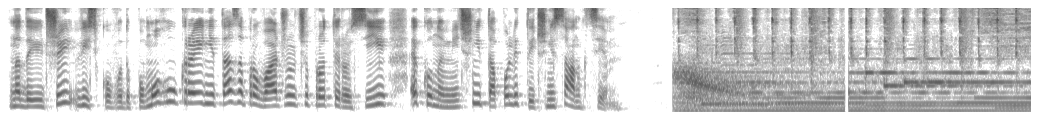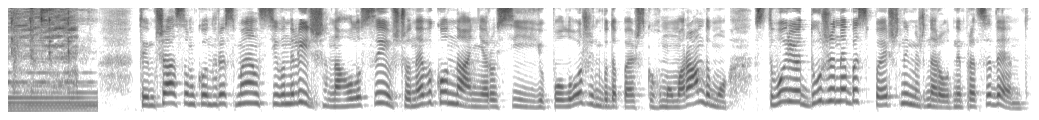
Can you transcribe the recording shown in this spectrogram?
надаючи військову допомогу Україні та запроваджуючи проти Росії економічні та політичні санкції. Тим часом конгресмен Стівен Ліч наголосив, що невиконання Росією положень Будапештського меморандуму створює дуже небезпечний міжнародний прецедент.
